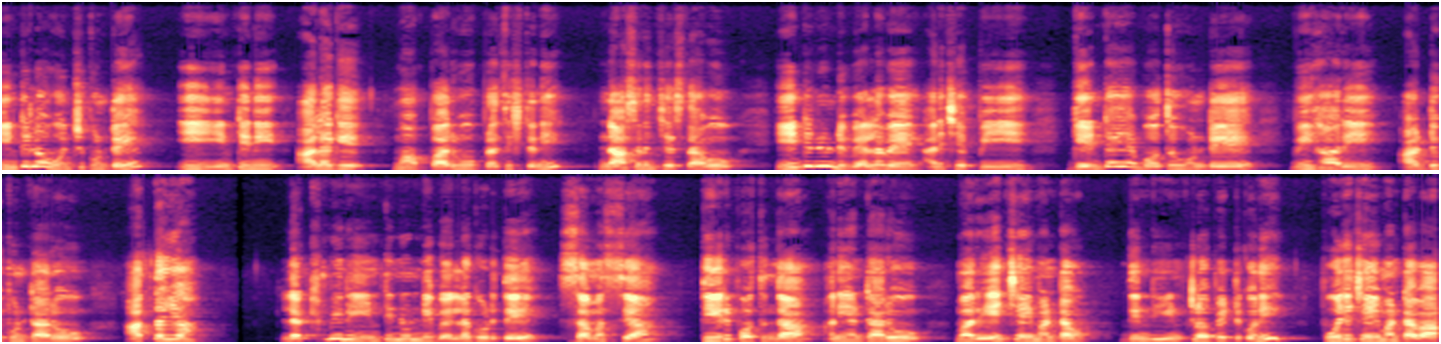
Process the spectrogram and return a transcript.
ఇంటిలో ఉంచుకుంటే ఈ ఇంటిని అలాగే మా పరువు ప్రతిష్టని నాశనం చేస్తావు. ఇంటి నుండి వెళ్ళవే అని చెప్పి గెంటయ్య పోతూ ఉంటే విహారి అడ్డుకుంటారు. అత్తయ్య! లక్ష్మిని ఇంటి నుండి వెళ్ళగొడితే సమస్య తీరిపోతుందా అని అంటారు. మరేం చేయమంటావు? దీన్ని ఇంట్లో పెట్టుకొని పూజ చేయమంటావా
